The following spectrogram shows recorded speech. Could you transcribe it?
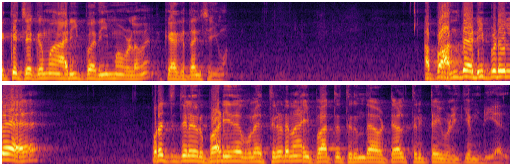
எக்கச்சக்கமாக அரிப்பு அதிகமாக உள்ளவன் கேட்கத்தான் செய்வான். அப்போ அந்த அடிப்படையில் புரட்சி தலைவர் பாடியதை போல திருடனாய் பார்த்து திருந்தாவிட்டால் திருட்டை ஒழிக்க முடியாது.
